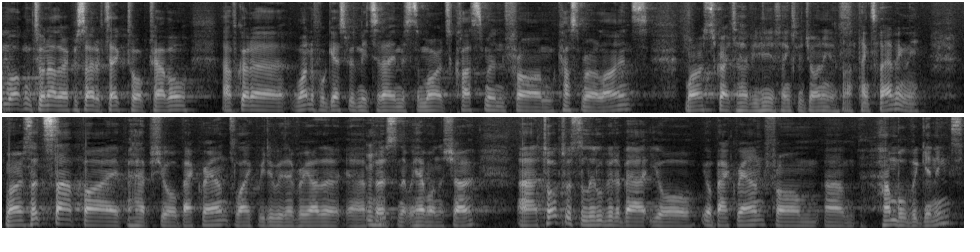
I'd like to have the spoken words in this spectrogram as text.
and welcome to another episode of Tech Talk Travel. I've got a wonderful guest with me today, Mr. Moritz Klussmann from Customer Alliance. Moritz, great to have you here. Thanks for joining us. Well, thanks for having me. Moritz, let's start by perhaps your background, like we do with every other uh, mm -hmm. person that we have on the show. Uh, talk to us a little bit about your, your background from um, humble beginnings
